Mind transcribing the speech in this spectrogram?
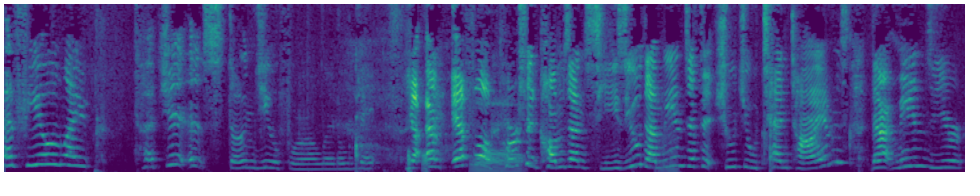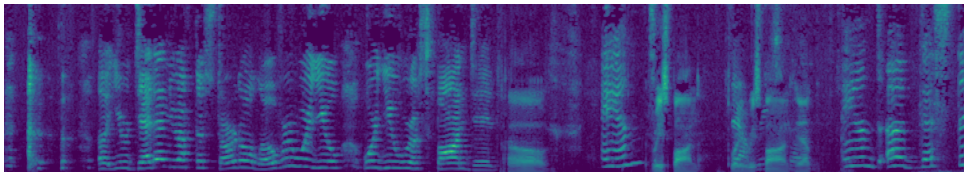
if you like touch it, it stuns you for a little bit. yeah. And if Whoa. a person comes and sees you, that means if it shoots you ten times, that means you're. Uh, you're dead and you have to start all over where you where you responded. Oh, And respawn. That's where Yeah, you respawn. respawn. Yep. and uh, this thing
